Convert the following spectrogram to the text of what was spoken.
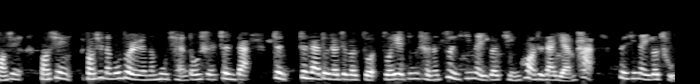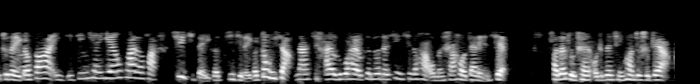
防汛防汛防汛的工作人员呢，目前都是正在正正在对着这个昨昨夜京城的最新的一个情况正在研判。最新的一个处置的一个方案，以及今天烟花的话具体的一个具体的一个动向，那还有如果还有更多的信息的话，我们稍后再连线。好的，主持人，我这边情况就是这样。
